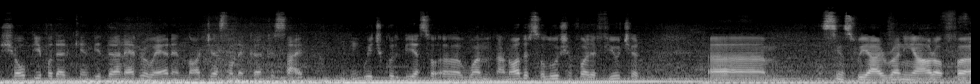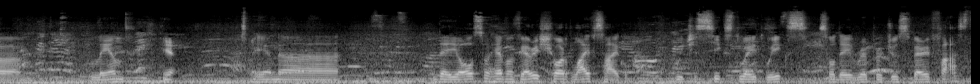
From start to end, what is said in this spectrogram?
show people that it can be done everywhere and not just on the countryside, which could be a so, uh, one another solution for the future. Um, since we are running out of um, land Yeah. and uh, they also have a very short life cycle, which is six to eight weeks. So they reproduce very fast,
